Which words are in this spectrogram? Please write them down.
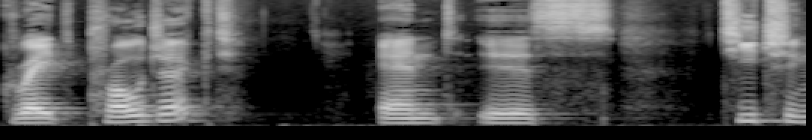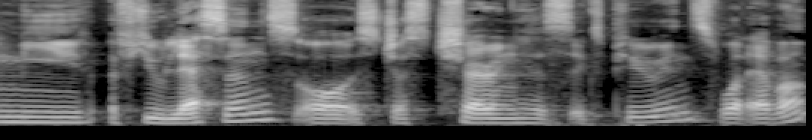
great project, and is teaching me a few lessons or is just sharing his experience, whatever.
